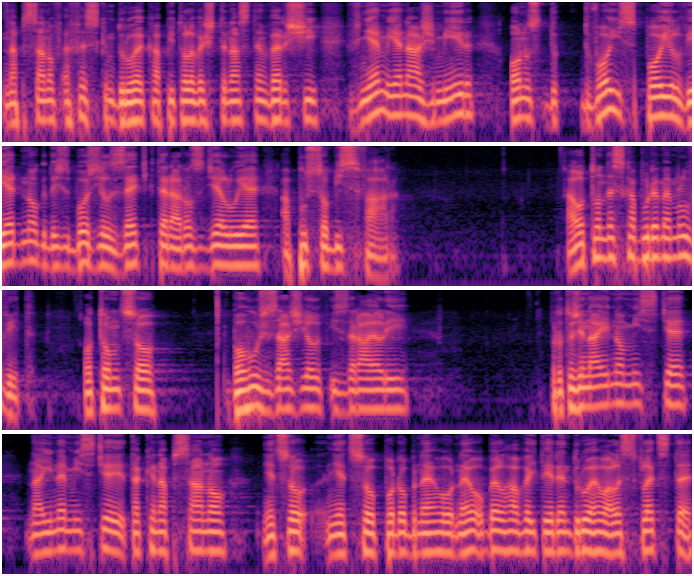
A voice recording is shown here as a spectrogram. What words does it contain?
napsáno v Efeském 2. kapitole ve 14. verši. V něm je náš mír, on dvojí spojil v jedno, když zbořil zeď, která rozděluje a působí sfár. A o tom dneska budeme mluvit. O tom, co Bohuž zažil v Izraeli, protože na jednom místě, na jiném místě je také napsáno něco, něco podobného. Neobelhavejte jeden druhého, ale svlecte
